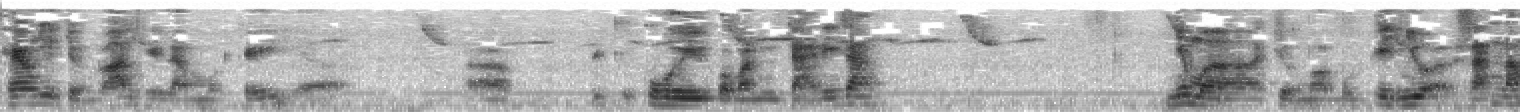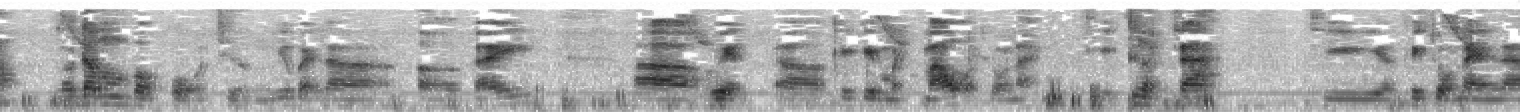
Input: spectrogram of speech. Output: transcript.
Theo như trưởng đoán thì là một cái, à, cái, cái cùi của bàn trải đi răng nhưng mà trưởng một cái nhựa rắn lắm nó đâm vào cổ trưởng như vậy là ở cái uh, huyệt uh, cái cái mạch máu ở chỗ này thì trượt ra. Thì cái chỗ này là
